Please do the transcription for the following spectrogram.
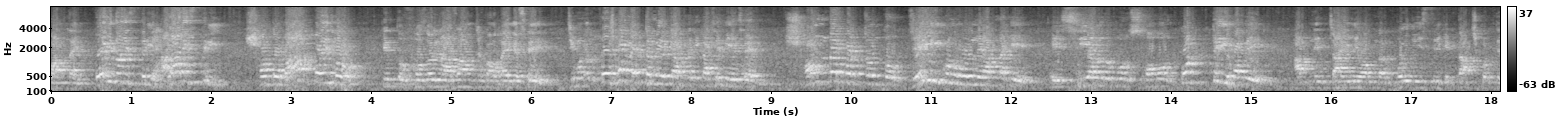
পান নাই বৈধ স্ত্রী, হালাল স্ত্রী শতবার বৈধ। কিন্তু ফজরের যখন হয়ে গেছে প্রথম একটা মেয়েকে আপনাকে কাছে নিয়েছেন সন্ধ্যা পর্যন্ত যেই কোনো মূল্যে আপনাকে এই সিয়ামের উপর সবর করতেই হবে। চাইলেও আপনার বৈধ স্ত্রীকে টাচ করতে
